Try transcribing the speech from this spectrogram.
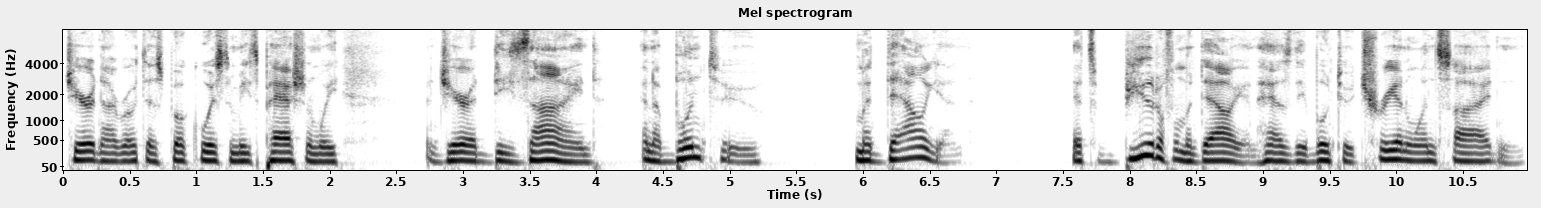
Jared and I wrote this book, Wisdom Meets Passion, we Jared designed an Ubuntu medallion. It's a beautiful medallion. It has the Ubuntu tree on one side and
